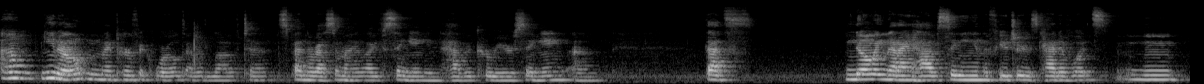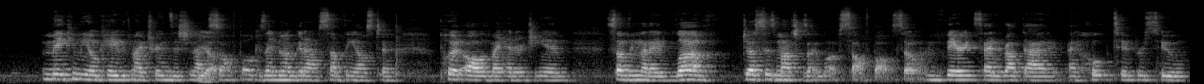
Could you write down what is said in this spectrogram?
Um, you know, in my perfect world, I would love to spend the rest of my life singing and have a career singing. Um, that's knowing that I have singing in the future is kind of what's m- making me okay with my transition out Yeah. of softball because I know I'm gonna have something else to put all of my energy in, something that I love just as much as I love softball. So I'm very excited about that. I, hope to pursue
